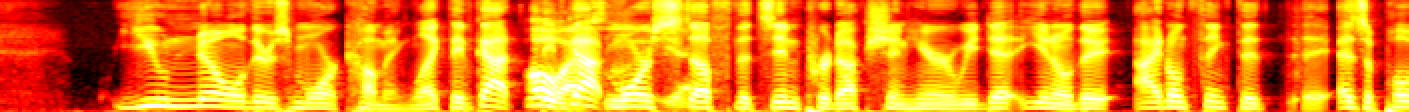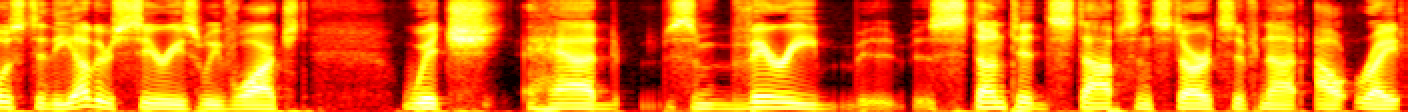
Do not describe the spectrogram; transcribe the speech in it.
you know there's more coming. Like they've got Oh, they've got more yeah. stuff that's in production here. We did, you know, they, I don't think that as opposed to the other series we've watched, which had some very uh, stunted stops and starts, if not outright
